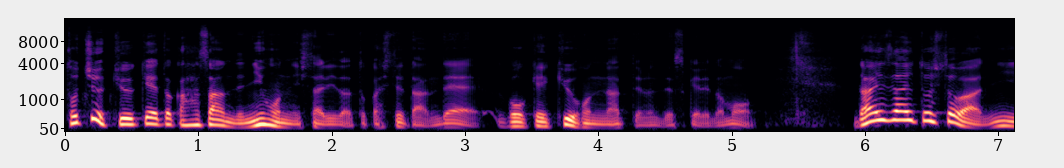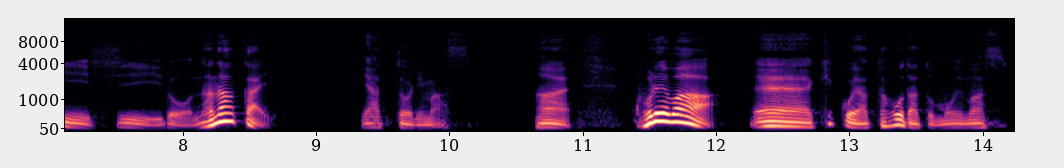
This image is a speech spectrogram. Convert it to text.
途中休憩とか挟んで2本にしたりだとかしてたんで、合計9本になってるんですけれども、題材としては2、4、6、7回やっております。はい。これは、えー、結構やった方だと思います。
